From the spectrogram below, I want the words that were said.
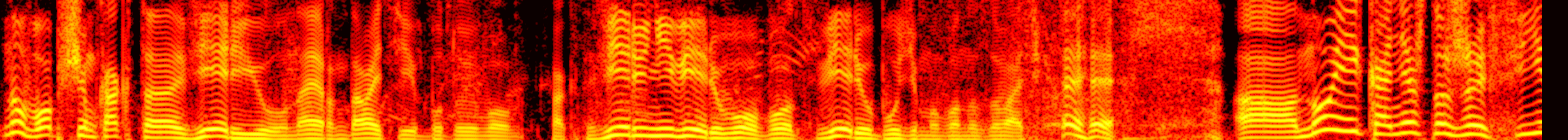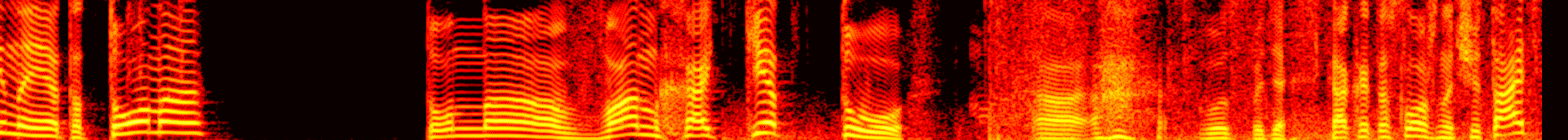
Ну, в общем, как-то верю, наверное, давайте буду его как-то... Верю, не верю, во, вот, верю будем его называть. а, ну и, конечно же, финны это Тона. Тона Ван Хакетту. А, господи, как это сложно читать.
